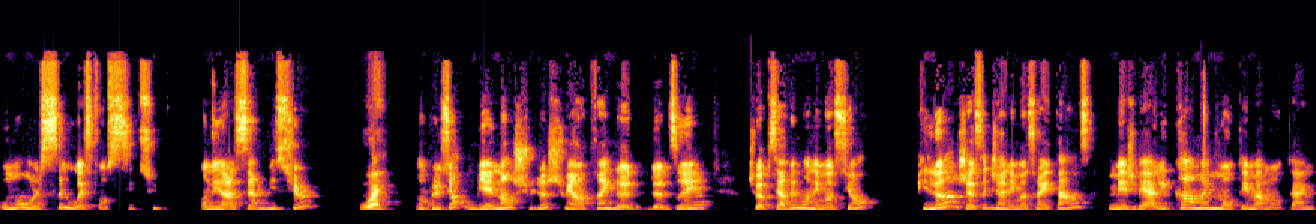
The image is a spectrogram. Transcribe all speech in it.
Au moins, on le sait où est-ce qu'on se situe. On est dans le cercle vicieux. Ouais. Compulsion. Ou bien non, je suis, là, je suis en train de, dire, je vais observer mon émotion. Puis là, je sais que j'ai une émotion intense, mais je vais aller quand même monter ma montagne,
